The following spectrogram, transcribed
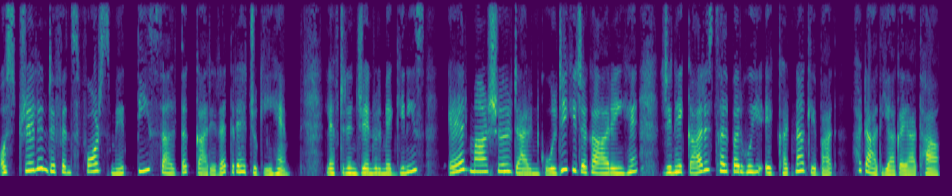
ऑस्ट्रेलियन डिफेंस फोर्स में 30 साल तक कार्यरत रह चुकी हैं। Lieutenant general McGinnis air marshal Darren Goldie की जगह आ रही हैं, जिन्हें कार्यस्थल पर हुई एक घटना के बाद हटा दिया गया था।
